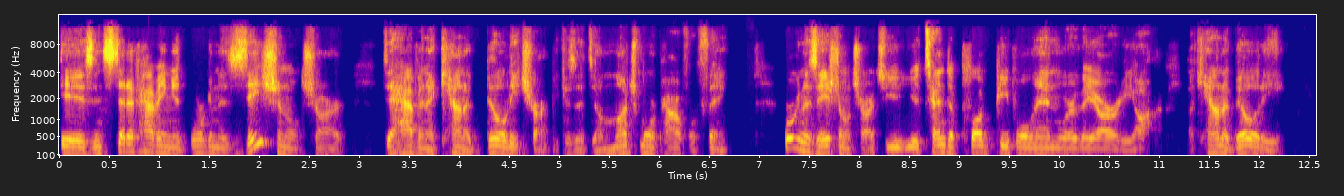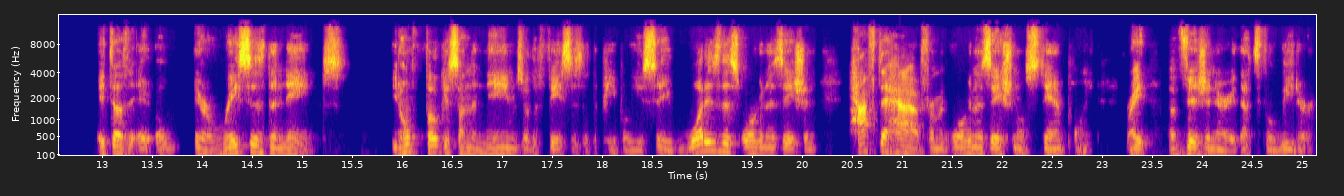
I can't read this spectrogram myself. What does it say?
is instead of having an organizational chart to have an accountability chart because it's a much more powerful thing. Organizational charts you, you tend to plug people in where they already are. Accountability it does it, it erases the names. You don't focus on the names or the faces of the people. You say what does this organization have to have from an organizational standpoint right? A visionary that's the leader.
